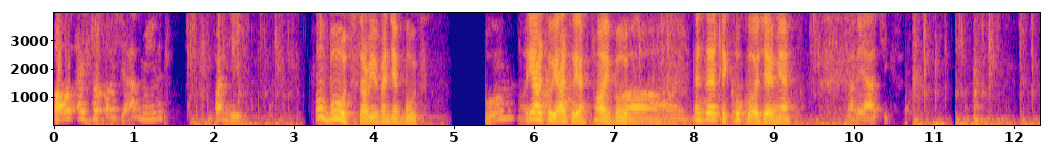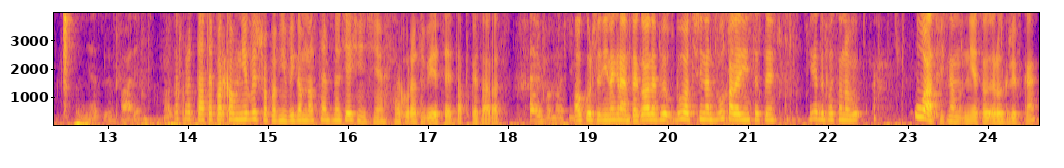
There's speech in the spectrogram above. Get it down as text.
O, ej, cofał się, admin! Banik. O, Boots zrobił, będzie Boots. Bum. I altuje, altuje. Oj, Boots. Oj, Ezety, kuku o ziemię. Wariaciks. To niezły wariat. No to akurat tatę parką nie wyszło, pewnie wyjdą następne 10, nie? Akurat zbiję sobie tapkę zaraz. Podnosi. O kurczę, nie nagrałem tego, ale by, było 3 na 2, ale niestety jeden postanowił ułatwić nam nieco rozgrywkę.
